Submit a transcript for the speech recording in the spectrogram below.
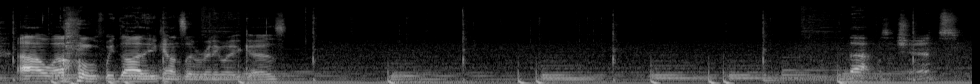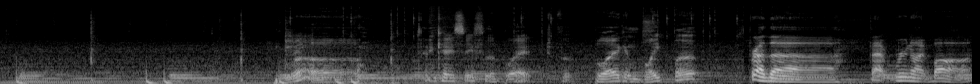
Ah oh, well, if we die, the account's over anyway, who cares? That was a chance. Bruh. 10kc for the black, black and Blake butt? Brother. That Runite bar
